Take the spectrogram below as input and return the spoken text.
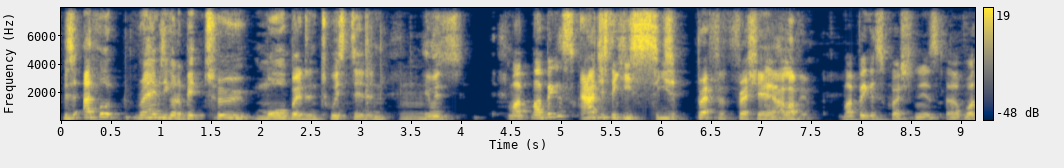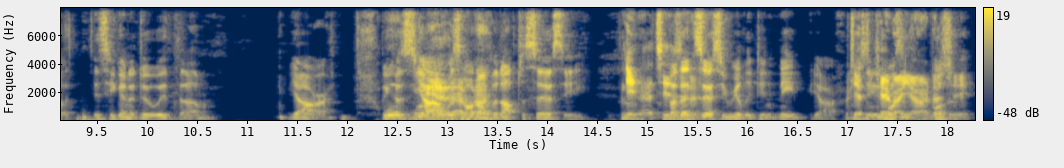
Because I thought Ramsay got a bit too morbid and twisted, and it was. my my biggest And I just think he's he's a breath of fresh air. Yeah. I love him. my biggest question is uh, what is he going to do with um, Yara? Because well, Yara yeah, was don't offered up to Cersei, Yeah, that's it. but then isn't it? Cersei really didn't need Yara for She doesn't anything. care about wasn't- Yara, does wasn't she?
